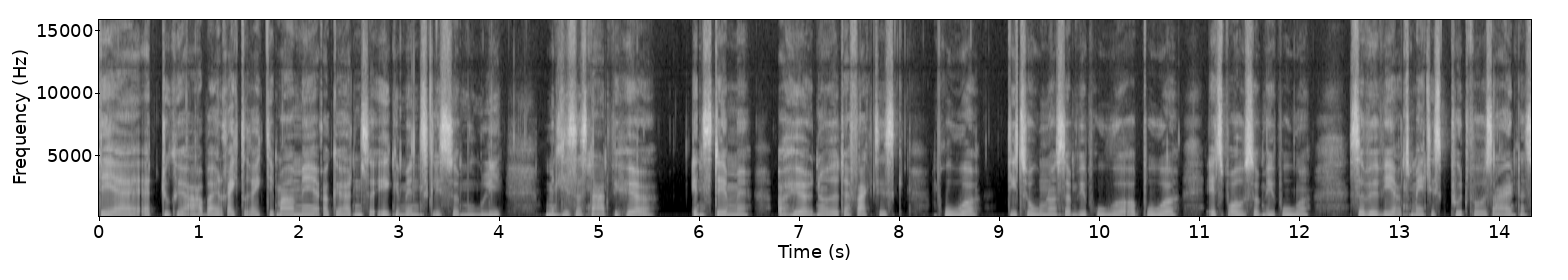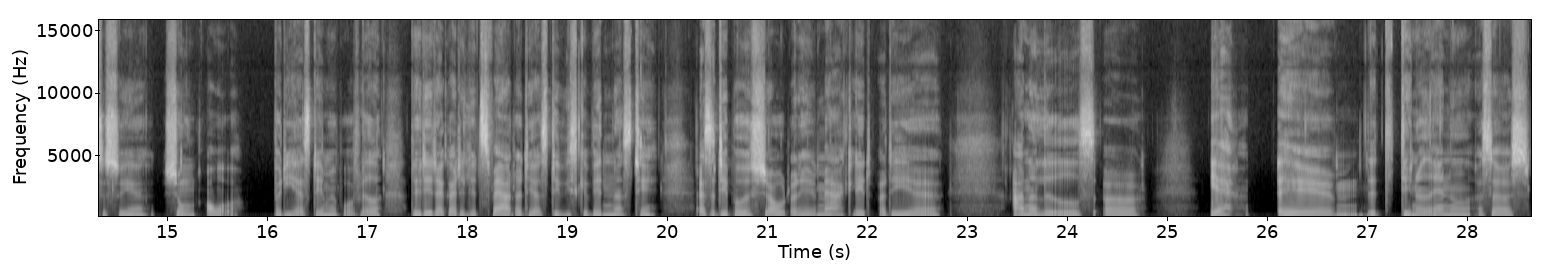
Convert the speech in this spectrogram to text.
det er, at du kan arbejde rigtig, rigtig meget med at gøre den så ikke menneskelig som muligt. Men lige så snart vi hører en stemme, og hører noget, der faktisk bruger de toner, som vi bruger, og bruger et sprog, som vi bruger, så vil vi automatisk putte vores egen association over på de her stemmebordflader. Det er det, der gør det lidt svært, og det er også det, vi skal vende os til. Altså, det er både sjovt, og det er mærkeligt, og det er anderledes, og ja, Øh, det er noget andet. Og så også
